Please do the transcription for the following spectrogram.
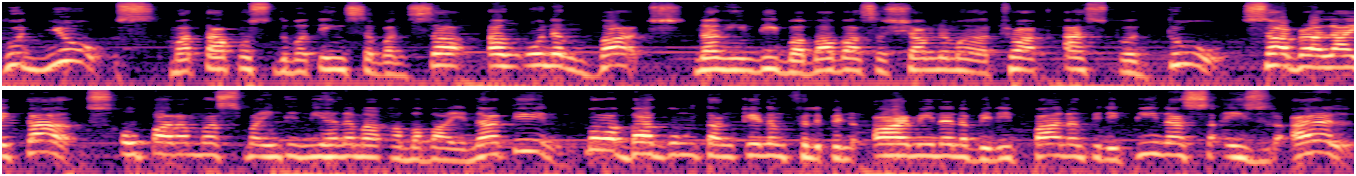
good news! Matapos dumating sa bansa ang unang batch ng hindi bababa sa siyam ng mga truck Ascod 2, Sabra light tanks o para mas maintindihan ng mga kababayan natin, mga bagong tangke ng Philippine Army na nabili pa ng Pilipinas sa Israel.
